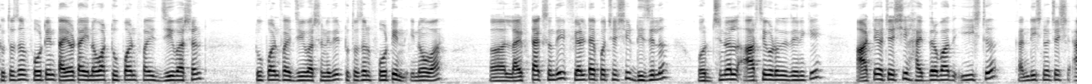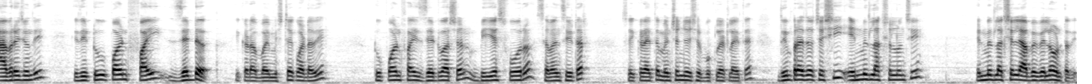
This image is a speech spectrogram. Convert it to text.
Two thousand fourteen Toyota Innova two point five G version two point five G version ఇది. Two thousand fourteen Innova life tax ఉంది. ఫ్యూల్ టైప్ వచ్చేసి డీజిల్ ఒరిజినల్ ఆర్సీ కూడా ఉంది దీనికి. ఆర్టీ వచ్చేసి హైదరాబాద్ ఈస్ట్ కండిషన్ వచ్చేసి యావరేజ్ ఉంది. ఇది టూ పాయింట్ ఫైవ్ జెడ్ ఇక్కడ బై మిస్టేక్ పడ్డది. Two point five Z version BS four seven seater. So ఇక్కడైతే మెన్షన్ చేశారు బుక్లెట్లో అయితే. దీని ప్రైస్ వచ్చేసి ఎనిమిది లక్షల నుంచి ఎనిమిది లక్షల యాభై వేలో ఉంటుంది.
